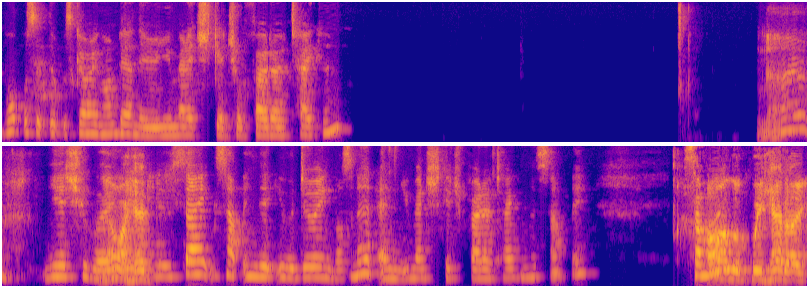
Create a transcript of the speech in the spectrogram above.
what was it that was going on down there and you managed to get your photo taken? No. Yes, you were. No, I had. You were saying something that you were doing, wasn't it? And you managed to get your photo taken with something. Someone? Oh, look, we had a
